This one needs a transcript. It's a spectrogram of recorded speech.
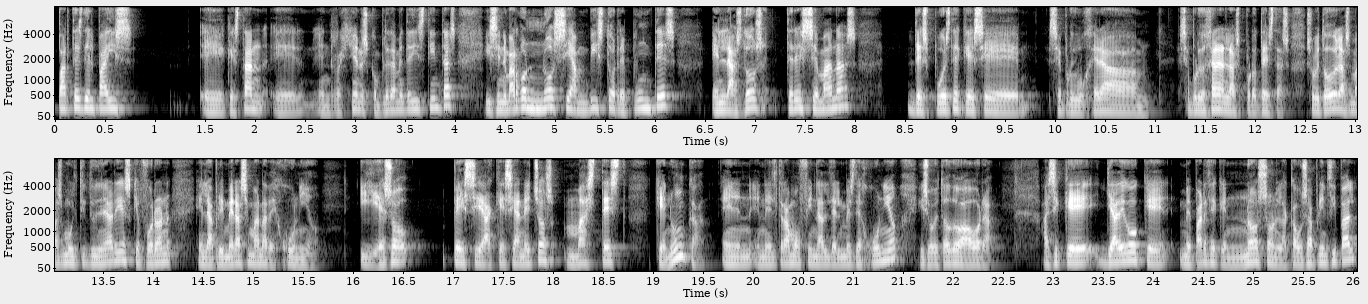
partes del país eh, que están eh, en regiones completamente distintas y sin embargo no se han visto repuntes en las dos, tres semanas después de que se, se, produjera, se produjeran las protestas, sobre todo las más multitudinarias que fueron en la primera semana de junio. Y eso pese a que se han hecho más test que nunca en, en el tramo final del mes de junio y sobre todo ahora. Así que ya digo que me parece que no son la causa principal,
